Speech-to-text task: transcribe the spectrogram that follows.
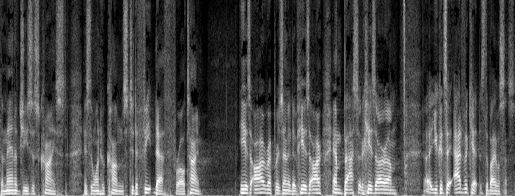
the man of Jesus Christ, is the one who comes to defeat death for all time. He is our representative. He is our ambassador. He is our, um, uh, you could say, advocate, as the Bible says.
